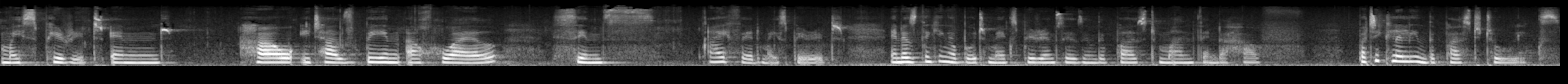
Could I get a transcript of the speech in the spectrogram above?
my spirit and how it has been a while since I fed my spirit. And I was thinking about my experiences in the past month and a half particularly in the past two weeks.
